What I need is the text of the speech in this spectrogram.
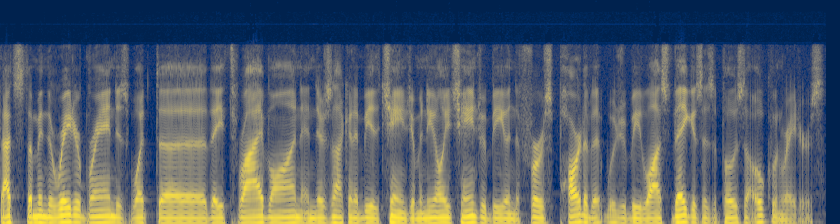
That's I mean the Raider brand is what uh, they thrive on, and there's not going to be a change. I mean the only change would be in the first part of it, which would be Las Vegas as opposed to Oakland Raiders.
